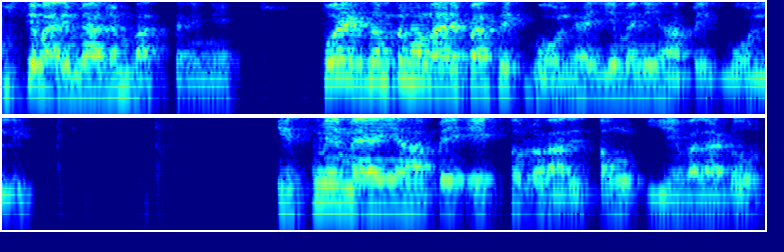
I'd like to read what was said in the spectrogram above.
उसके बारे में आज हम बात करेंगे। फॉर एग्ज़ाम्पल हमारे पास एक वॉल है, ये मैंने यहाँ पे एक वॉल ली। इसमें मैं यहाँ पे एक तो लगा देता हूँ ये वाला डोर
